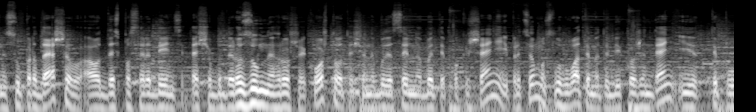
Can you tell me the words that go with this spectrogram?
не супер дешево, а от десь посерединці, те, що буде розумне грошей коштувати, що не буде сильно бити по кишені, і при цьому слугуватиме тобі кожен день, і типу,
